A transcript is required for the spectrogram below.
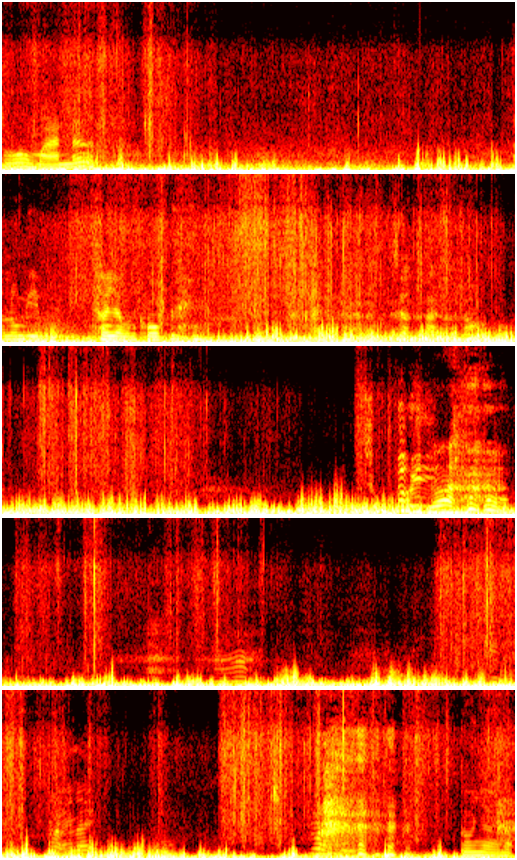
โอ้มานเด้อเอาลงดินเธออย่ามันครบเลย เสือกขาดแล้วเนาะว้าตัวใหญ่ละ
